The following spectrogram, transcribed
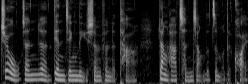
就升任店经理身份的他，让他成长的这么的快。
